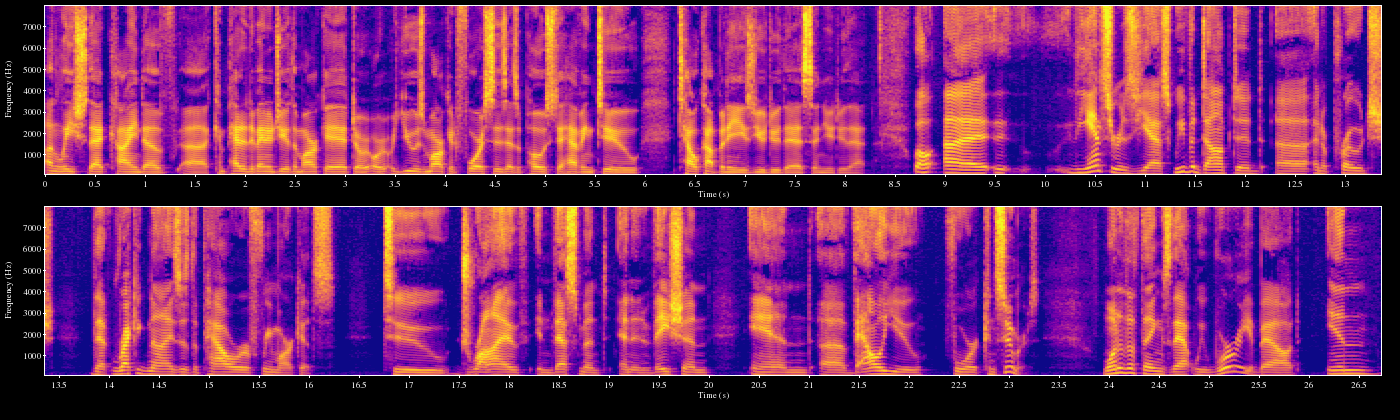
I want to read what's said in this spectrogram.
unleash that kind of uh, competitive energy of the market, or, or, or, use market forces as opposed to having to tell companies you do this and you do that? Well, uh, the answer is yes. We've adopted uh, an approach that recognizes the power of free markets to drive investment and innovation and uh, value for consumers. One of the things that we worry about in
